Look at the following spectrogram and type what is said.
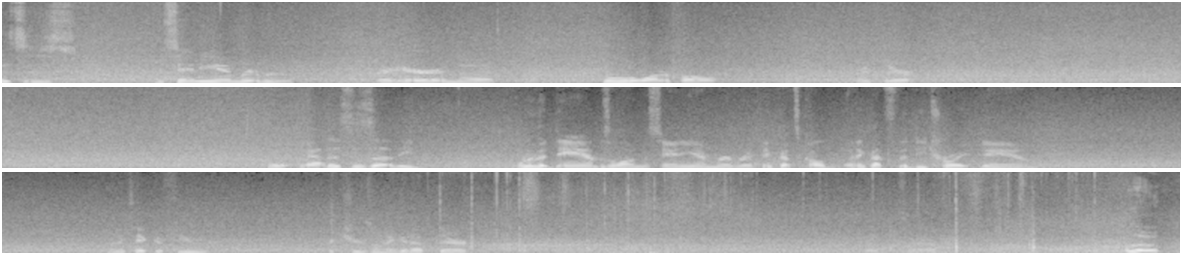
This is the Santiam River right here and the cool little waterfall right there. But yeah, this is uh, the one of the dams along the Santiam River. I think that's called, I think that's the Detroit Dam. I'm going to take a few pictures when I get up there. But, uh, hello.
